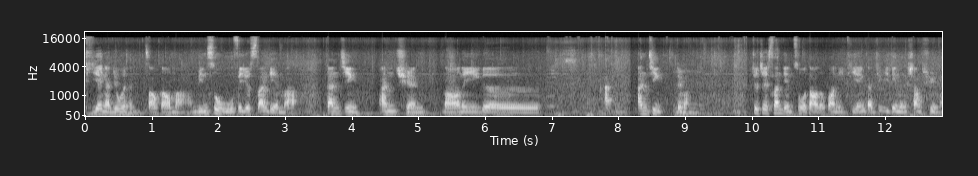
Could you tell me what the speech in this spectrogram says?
体验感就会很糟糕嘛。民宿无非就三点嘛：干净、安全，然后那一个安安静，对吧？嗯就这三点做到的话，你体验感就一定能上去嘛。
